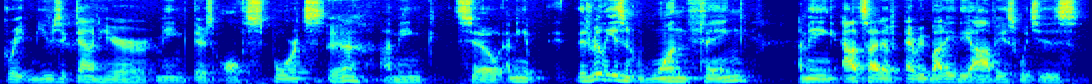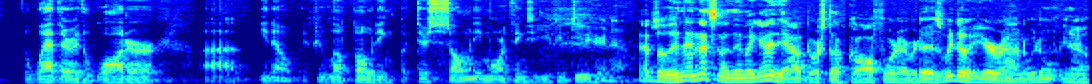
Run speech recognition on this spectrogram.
great music down here. I mean, there's all the sports. Yeah. I mean, so I mean, if, there really isn't one thing. I mean, outside of everybody, the obvious, which is the weather, the water. Uh, you know, you love boating, but there's so many more things that you can do here now. Absolutely, and, that's another like any of the outdoor stuff, golf, whatever it is. We do it year round. We don't, you know.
